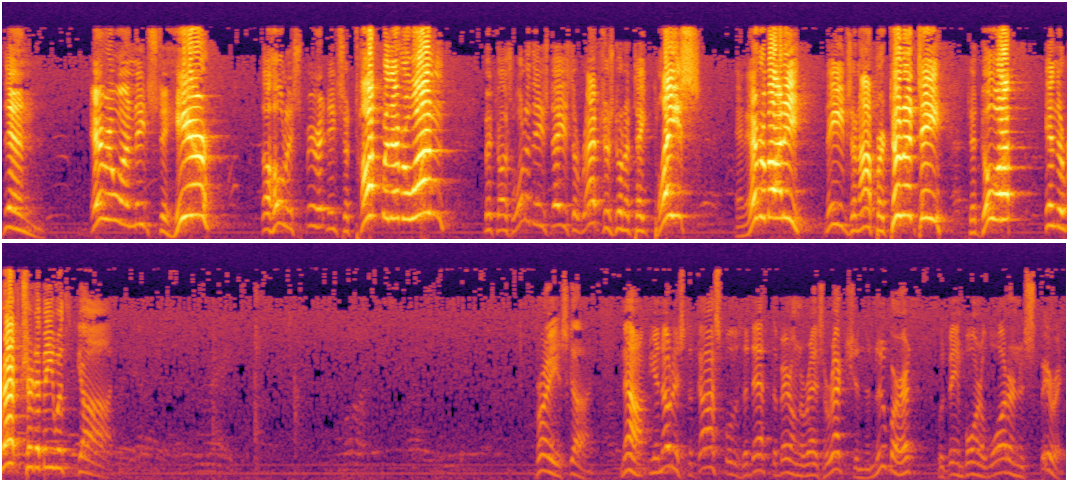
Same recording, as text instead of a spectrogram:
then everyone needs to hear. The Holy Spirit needs to talk with everyone because one of these days the rapture is going to take place and everybody needs an opportunity to go up in the rapture to be with God. Praise God. Now, you notice the gospel is the death, the burial, and the resurrection. The new birth was being born of water and the Spirit.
